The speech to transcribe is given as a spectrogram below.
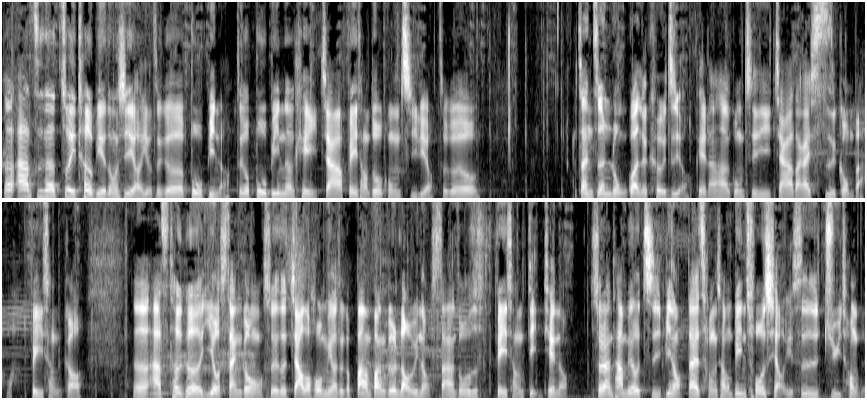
那阿兹呢最特别的东西啊，有这个步兵啊，这个步兵呢可以加非常多的攻击力哦，这个。战争龙冠的科技哦，可以让它攻击力加大概四攻吧，哇，非常高。呃，阿兹特克也有三攻，所以说加到后面哦，这个棒棒跟老鹰哦，三个都是非常顶天哦。虽然他没有疾病哦，但长枪兵戳小也是剧痛的。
